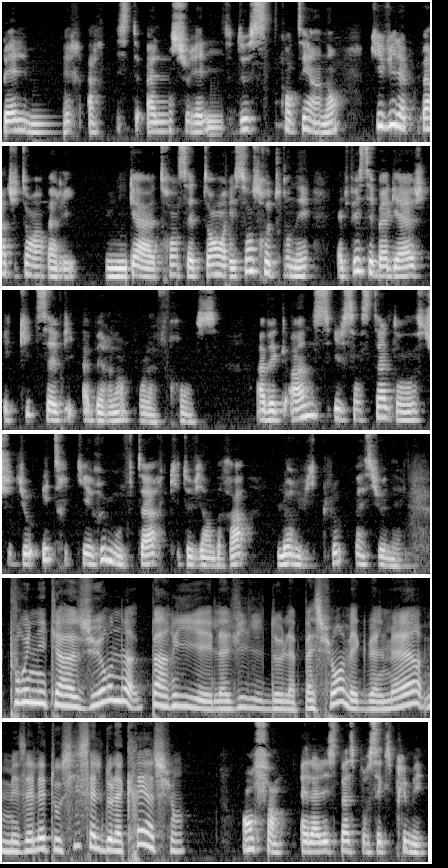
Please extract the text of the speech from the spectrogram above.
Bellmer, artiste allemand surréaliste de 51 ans, qui vit la plupart du temps à Paris. Unica a 37 ans et sans se retourner, elle fait ses bagages et quitte sa vie à Berlin pour la France. Avec Hans, il s'installe dans un studio étriqué rue Mouffetard qui deviendra leur huis clos passionnel. Pour Unica Azurne, Paris est la ville de la passion avec Bellmer, mais elle est aussi celle de la création. Enfin, elle a l'espace pour s'exprimer.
